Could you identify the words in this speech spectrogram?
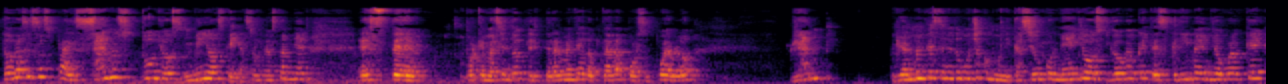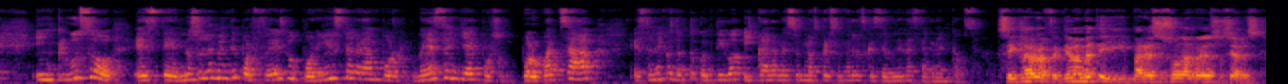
todos esos paisanos tuyos, míos, que ya son míos también, este, porque me siento literalmente adoptada por su pueblo, realmente has tenido mucha comunicación con ellos. Yo veo que te escriben, yo veo que incluso, este, no solamente por Facebook, por Instagram, por Messenger, por, por WhatsApp, están en contacto contigo y cada vez son más personas las que se unen a esta gran causa. Sí, claro, efectivamente, y para eso son las redes sociales.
